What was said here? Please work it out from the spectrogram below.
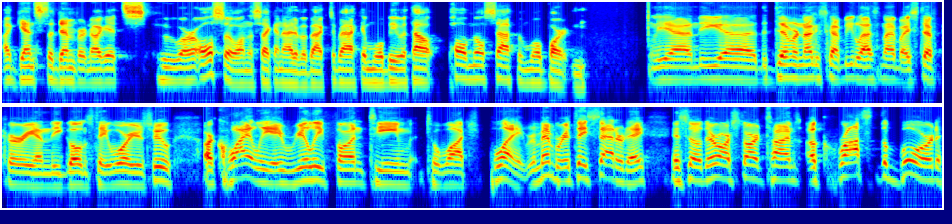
against the Denver Nuggets, who are also on the second night of a back to back and will be without Paul Millsap and Will Barton. Yeah, and the uh, the Denver Nuggets got beat last night by Steph Curry and the Golden State Warriors, who are quietly a really fun team to watch play. Remember, it's a Saturday, and so there are start times across the board,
